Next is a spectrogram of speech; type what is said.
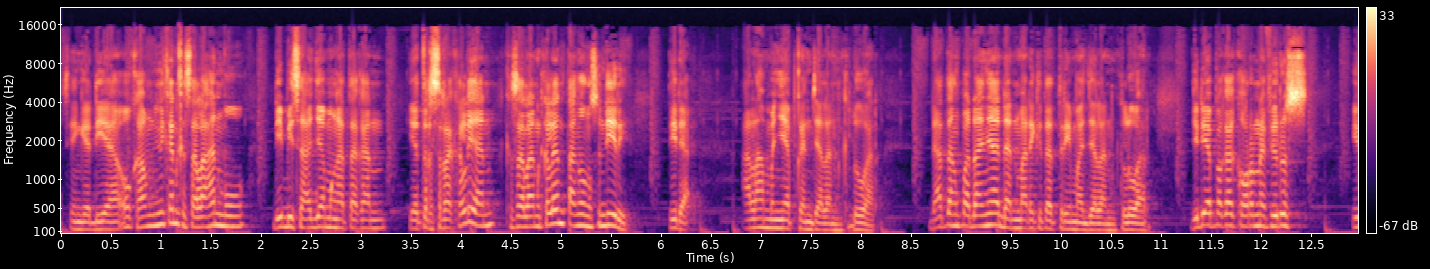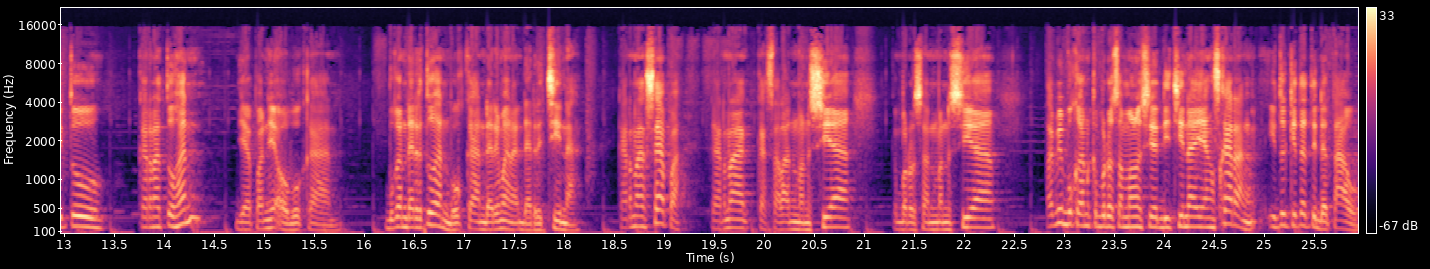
Sehingga dia oh kamu ini kan kesalahanmu. Dia bisa aja mengatakan ya terserah kalian. Kesalahan kalian tanggung sendiri. Tidak. Allah menyiapkan jalan keluar. Datang padanya dan mari kita terima jalan keluar. Jadi apakah coronavirus itu karena Tuhan? Jawabannya oh bukan. Bukan dari Tuhan bukan. Dari mana? Dari Cina. Karena siapa? Karena kesalahan manusia keberusahaan manusia. Tapi bukan keberusahaan manusia di Cina yang sekarang. Itu kita tidak tahu.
